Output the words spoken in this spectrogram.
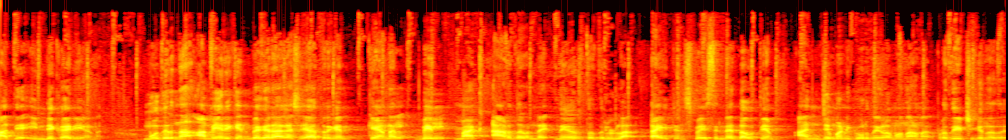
ആദ്യ ഇന്ത്യക്കാരിയാണ്. മുതിർന്ന അമേരിക്കൻ ബഹിരാകാശ യാത്രികൻ കേണൽ ബിൽ മാക് ആർദറിന്റെ നേതൃത്വത്തിലുള്ള ടൈറ്റൻ സ്പേസിന്റെ ദൗത്യം അഞ്ച് മണിക്കൂർ നീളമെന്നാണ് പ്രതീക്ഷിക്കുന്നത്.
